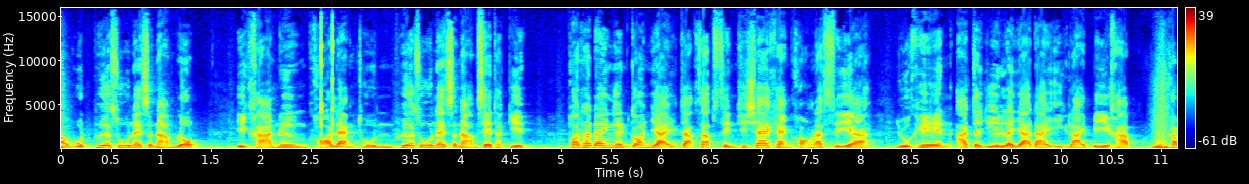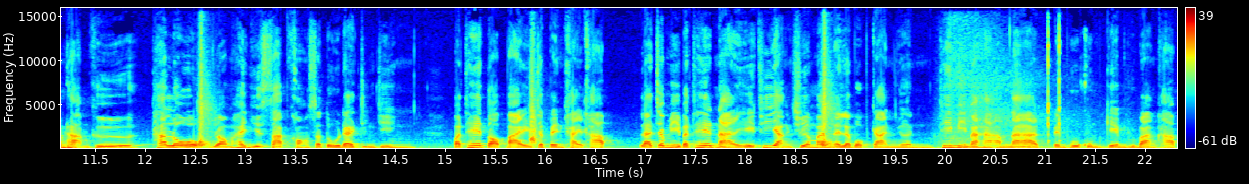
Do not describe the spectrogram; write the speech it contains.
อาวุธเพื่อสู้ในสนามรบ อีกขาหนึ่งขอแหล่งทุนเพื่อสู้ในสนามเศรษฐกิจ เพราะถ้าได้เงินก้อนใหญ่จากทรัพย์สินที่แช่แข็งของรัสเซีย ยูเครนอาจจะยืนระยะได้อีกหลายปีครับคำถามคือ ถ้าโลกยอมให้ยึดทรัพย์ของศัตรูได้จริง ๆ ประเทศต่อไปจะเป็นใครครับ และจะมีประเทศไหนที่ยังเชื่อมั่นในระบบการเงินที่มีมหาอำนาจเป็นผู้คุมเกมอยู่บ้างครับ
